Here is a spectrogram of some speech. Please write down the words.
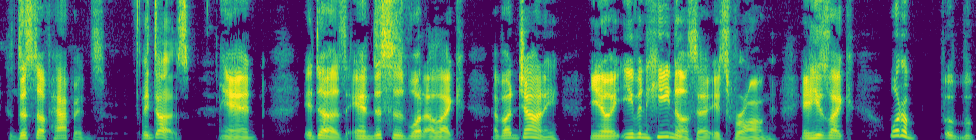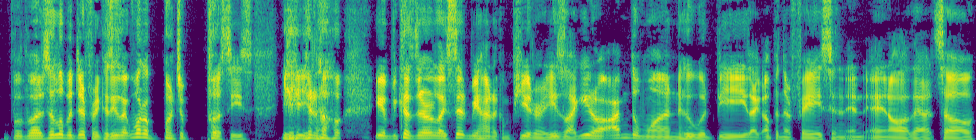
because this stuff happens, It does. and it does. And this is what I like about Johnny. You know, even he knows that it's wrong, and he's like, "What a." b- b- But it's a little bit different because he's like, "What a bunch of pussies," you know, Yeah, because they're like sitting behind a computer. He's like, you know, I'm the one who would be like up in their face and and and all of that. So,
